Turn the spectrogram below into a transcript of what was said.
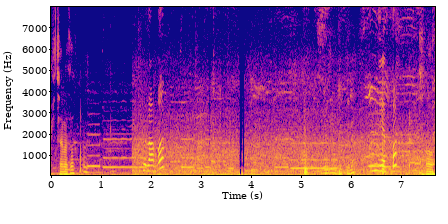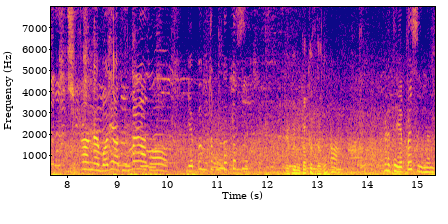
귀찮아서? 그러고? 이게 좀 예쁘네? 언니 예뻐? 어 아, 근데 머리가 덜 말라서 예쁨이 조금 깎였어. 예쁨이 깎였다고? 어. 그래 더 예쁠 수 있는데.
